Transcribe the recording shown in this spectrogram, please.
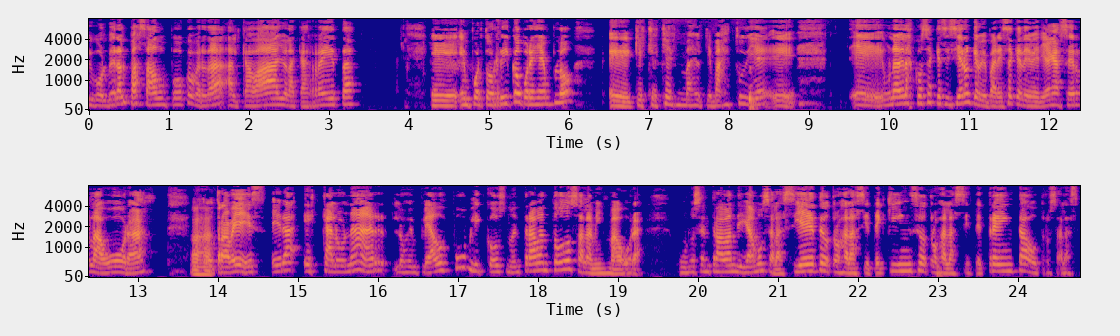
y volver al pasado un poco, ¿verdad? Al caballo, la carreta. Eh, en Puerto Rico, por ejemplo, eh, que, que, que, es más, el que más estudié, eh, una de las cosas que se hicieron que me parece que deberían hacerla ahora, otra vez, era escalonar los empleados públicos, no entraban todos a la misma hora unos entraban, digamos, a las 7, otros a las 7.15, otros a las 7.30, otros a las,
